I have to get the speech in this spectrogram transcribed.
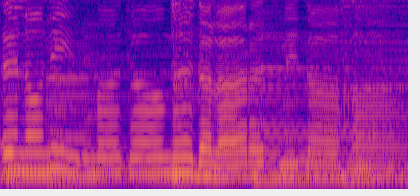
אין אונים אתה עומד על הארץ מתחת.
